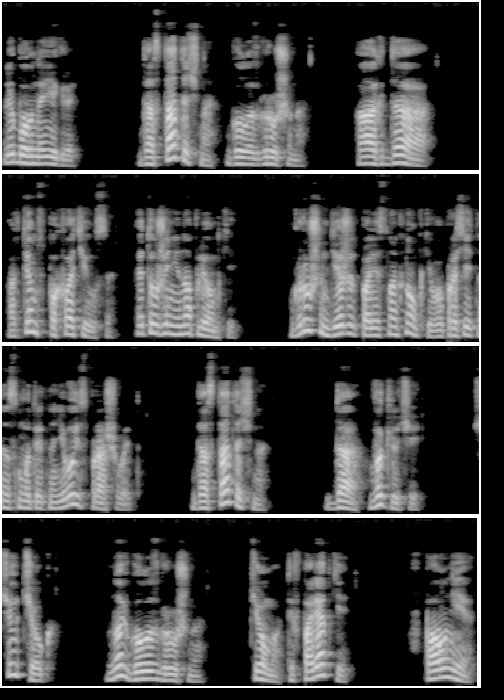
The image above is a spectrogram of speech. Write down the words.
Любовные игры. «Достаточно?» – голос Грушина. «Ах, да!» Артем спохватился. Это уже не на пленке. Грушин держит палец на кнопке, вопросительно смотрит на него и спрашивает. «Достаточно?» «Да, выключи». Щелчок. Вновь голос Грушина. «Тема, ты в порядке?» «Вполне.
